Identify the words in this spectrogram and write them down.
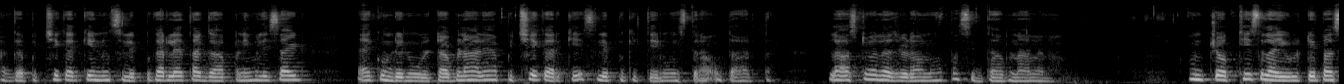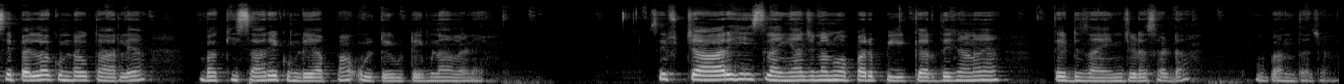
ਧਾਗਾ ਪਿੱਛੇ ਕਰਕੇ ਇਹਨੂੰ ਸਲਿੱਪ ਕਰ ਲਿਆ, ਧਾਗਾ ਆਪਣੀ ਵਾਲੀ ਸਾਈਡ ਇਹ ਕੁੰਡੇ ਨੂੰ ਉਲਟਾ ਬਣਾ ਲਿਆ, ਪਿੱਛੇ ਕਰਕੇ ਸਲਿੱਪ ਕੀਤੇ ਨੂੰ ਇਸ ਤਰ੍ਹਾਂ ਉਤਾਰਤਾ। ਲਾਸਟ ਵਾਲਾ ਜਿਹੜਾ ਉਹਨੂੰ ਆਪਾਂ ਸਿੱਧਾ ਬਣਾ ਲੈਣਾ। ਹੁਣ ਚੌਥੀ ਸਿਲਾਈ ਉਲਟੇ ਪਾਸੇ ਪਹਿਲਾ ਕੁੰਡਾ ਉਤਾਰ ਲਿਆ, ਬਾਕੀ ਸਾਰੇ ਕੁੰਡੇ ਆਪਾਂ ਉਲਟੇ ਉਲਟੇ ਬਣਾ ਲੈਣੇ ਆ। ਸਿਰਫ ਚਾਰ ਹੀ ਸਿਲਾਈਆਂ ਜਿਨ੍ਹਾਂ ਨੂੰ ਆਪਾਂ ਰਿਪੀਟ ਕਰਦੇ ਜਾਣਾ ਆ, ਤੇ ਡਿਜ਼ਾਈਨ ਜਿਹੜਾ ਸਾਡਾ ਬਣਦਾ ਜਾਣਾ।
